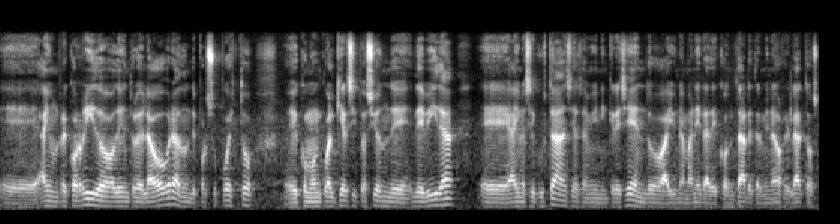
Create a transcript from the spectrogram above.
Eh, hay un recorrido dentro de la obra donde por supuesto, eh, como en cualquier situación de, vida, eh, hay unas circunstancias, hay un increyendo, hay una manera de contar determinados relatos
